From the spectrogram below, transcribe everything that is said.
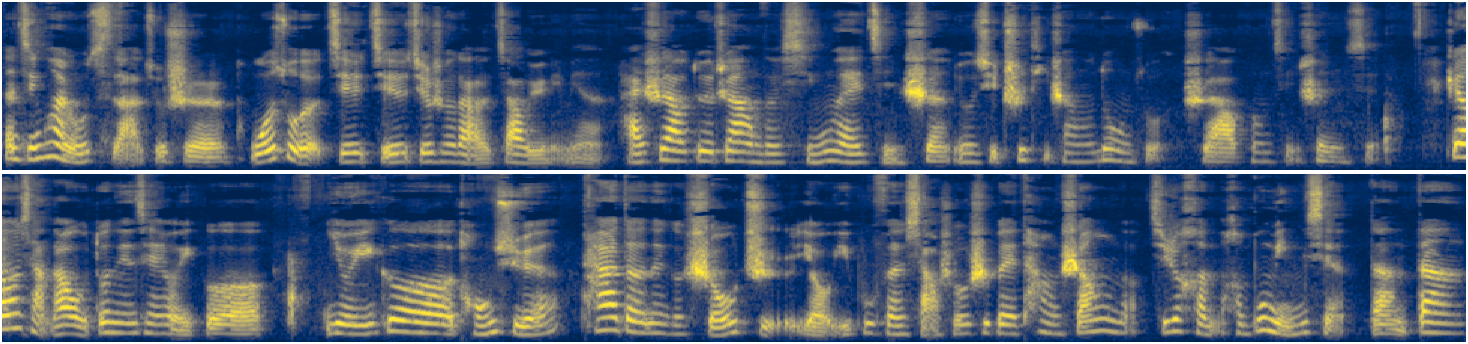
但尽管如此啊，就是我所接接接受到的教育里面，还是要对这样的行为谨慎，尤其肢体上的动作是要更谨慎一些。这让我想到，我多年前有一个有一个同学，他的那个手指有一部分小时候是被烫伤的，其实很很不明显，但但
